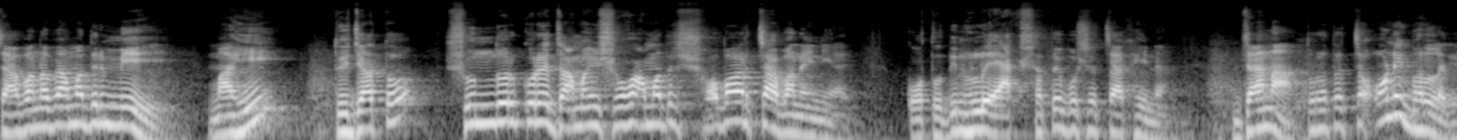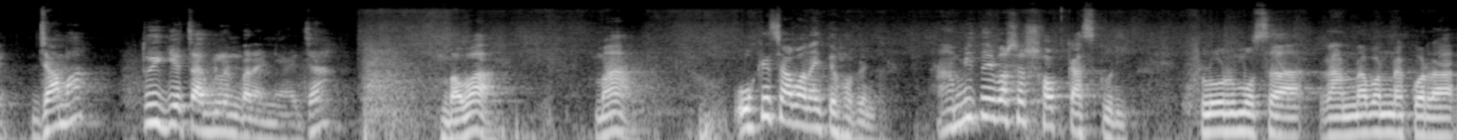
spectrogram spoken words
চা বানাবে আমাদের মেয়ে। মাহি, তুই যা তো, সুন্দর করে জামাই সহ আমাদের সবার চা বানাই নিয়ে আয়। কতদিন হলো একসাথে বসে চা খাই না। জানা তোর হাতের চা অনেক ভালো লাগে। জামা তুই গিয়ে চাগুলেন বানাই নিয়ে আয়, যা। বাবা, মা, ওকে চা বানাইতে হবে না। আমি তো এই বাসার সব কাজ করি। ফ্লোর মোছা, রান্নাবান্না করা,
